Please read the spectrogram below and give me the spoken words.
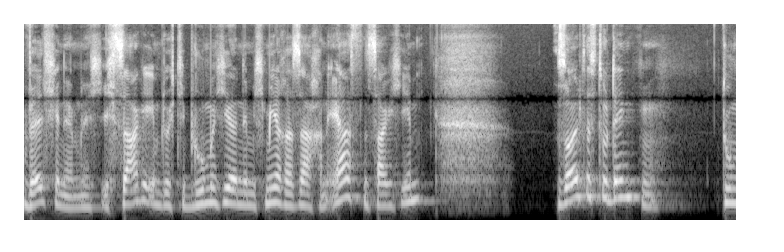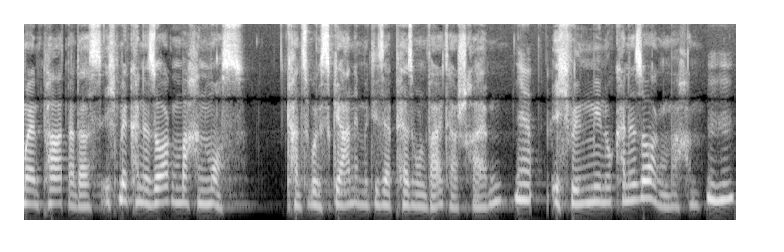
Welche nämlich? Ich sage ihm durch die Blume hier nämlich mehrere Sachen. Erstens sage ich ihm, solltest du denken, du mein Partner, dass ich mir keine Sorgen machen muss, kannst du übrigens gerne mit dieser Person weiterschreiben. Ja. Ich will mir nur keine Sorgen machen. Mhm.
